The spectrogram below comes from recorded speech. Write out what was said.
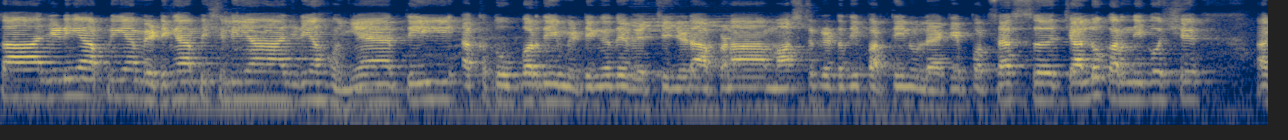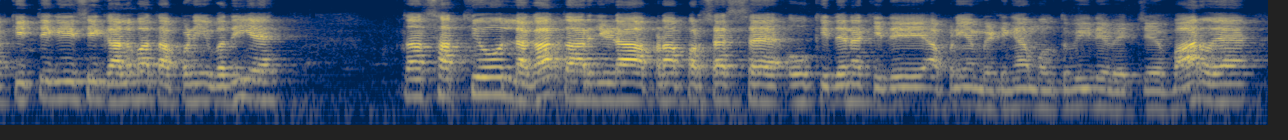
ਤਾਂ ਜਿਹੜੀਆਂ ਆਪਣੀਆਂ ਮੀਟਿੰਗਾਂ ਪਿਛਲੀਆਂ ਜਿਹੜੀਆਂ ਹੋਈਆਂ 30 ਅਕਤੂਬਰ ਦੀ ਮੀਟਿੰਗ ਦੇ ਵਿੱਚ ਜਿਹੜਾ ਆਪਣਾ ਮਾਸਟਰ ਕਿੱਟ ਦੀ ਭਰਤੀ ਨੂੰ ਲੈ ਕੇ ਪ੍ਰੋਸੈਸ ਚਾਲੂ ਕਰਨ ਦੀ ਕੋਸ਼ਿਸ਼ ਕੀਤੀ ਗਈ ਸੀ, ਗੱਲਬਾਤ ਆਪਣੀ ਵਧੀ ਹੈ। ਤਾਂ ਸਾਥੀਓ, ਲਗਾਤਾਰ ਜਿਹੜਾ ਆਪਣਾ ਪ੍ਰੋਸੈਸ ਹੈ, ਉਹ ਕਿਤੇ ਨਾ ਕਿਤੇ ਆਪਣੀਆਂ ਮੀਟਿੰਗਾਂ ਮੁਲਤਵੀ ਦੇ ਵਿੱਚ ਬਾਹਰ ਹੋਇਆ ਹੈ।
